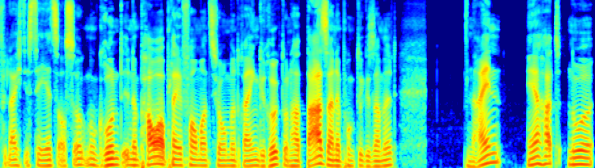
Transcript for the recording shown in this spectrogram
vielleicht ist er jetzt aus irgendeinem Grund in eine Powerplay-Formation mit reingerückt und hat da seine Punkte gesammelt. Nein, er hat nur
